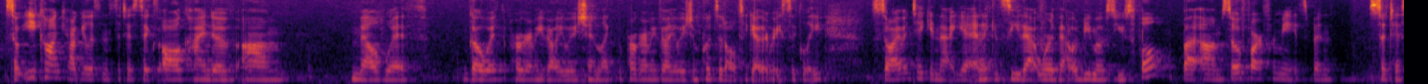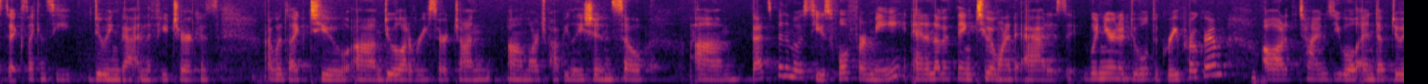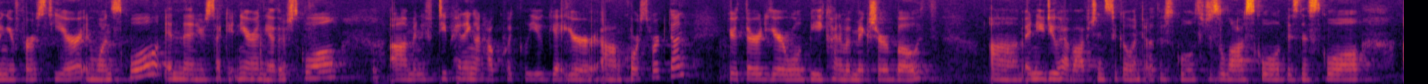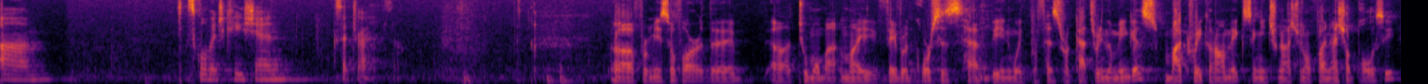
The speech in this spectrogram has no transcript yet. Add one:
so econ, calculus, and statistics all kind of um, meld with, go with the program evaluation, like the program evaluation puts it all together, basically. So I haven't taken that yet, and I can see that where that would be most useful. But um, so far for me, it's been statistics. I can see doing that in the future, because I would like to um, do a lot of research on um, large populations. So um, that's been the most useful for me. And another thing, too, I wanted to add is when you're in a dual degree program, a lot of the times you will end up doing your first year in one school and then your second year in the other school. Um, And if, depending on how quickly you get your um, coursework done, your third year will be kind of a mixture of both. Um, And you do have options to go into other schools, such as a law school, business school, um, school of education, et cetera. So. Uh, For me, so far, the uh, two of my- my favorite courses have been with Professor Kathryn Dominguez, Macroeconomics and International Financial Policy.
